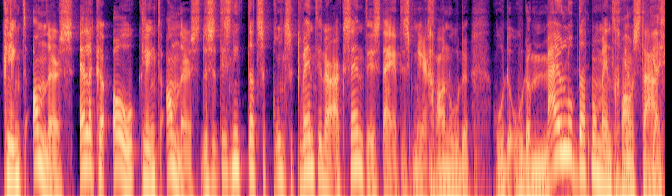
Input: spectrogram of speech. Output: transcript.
klinkt anders. Elke O klinkt anders. Dus het is niet dat ze consequent in haar accent is. Nee, het is meer gewoon hoe de, hoe de, hoe de muil op dat moment gewoon staat.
